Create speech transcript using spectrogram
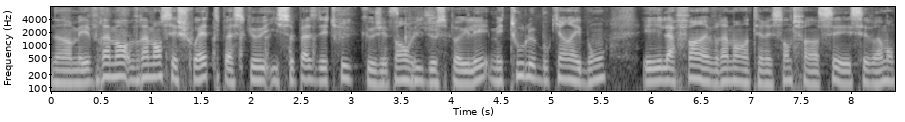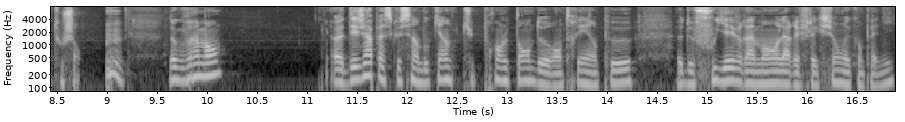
Non, mais vraiment, vraiment, c'est chouette parce que il se passe des trucs que j'ai pas envie de spoiler, mais tout le bouquin est bon et la fin est vraiment intéressante. Enfin, c'est c'est vraiment touchant. Donc vraiment. euh, déjà parce que c'est un bouquin, tu prends le temps de rentrer un peu, euh, de fouiller vraiment la réflexion et compagnie.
